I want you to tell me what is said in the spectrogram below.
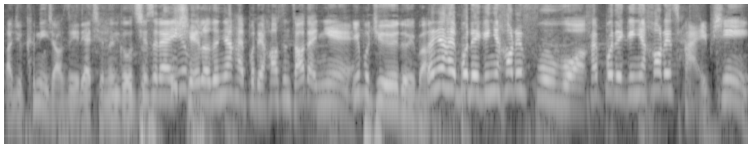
那就肯定叫热脸贴冷狗子。其实呢，你去了，人家还不得好生招待你，也不绝对吧？人家还不得给你好的服务，还不得给你好的菜品，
